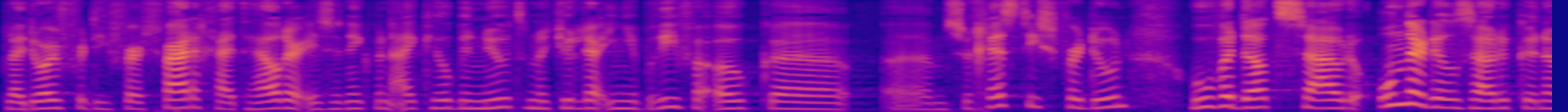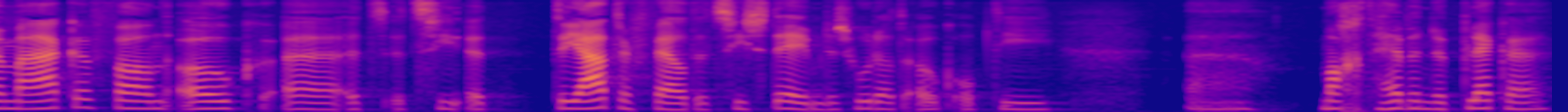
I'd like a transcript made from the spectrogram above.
pleidooi voor diversvaardigheid helder is. En ik ben eigenlijk heel benieuwd, omdat jullie daar in je brieven ook eh, ehm, suggesties voor doen, hoe we dat zouden, onderdeel zouden kunnen maken van ook het, het, het theaterveld, het systeem. Dus hoe dat ook op die machthebbende plekken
